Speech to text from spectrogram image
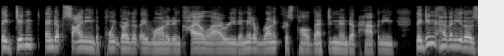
They didn't end up signing the point guard that they wanted in kyle lowry they made a run at chris paul that didn't end up happening. They didn't have any of those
